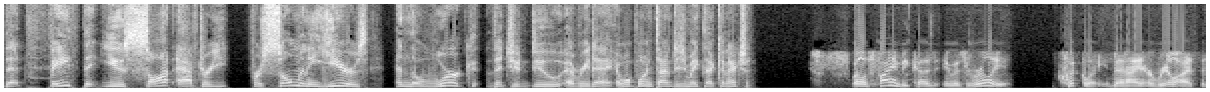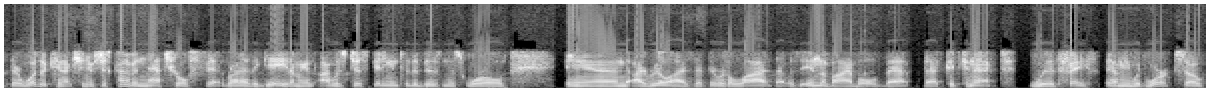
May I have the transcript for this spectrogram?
that faith that you sought after for so many years and the work that you do every day? At what point in time did you make that connection? Well, it's funny because it was really quickly that I realized that there was a connection. It was just kind of a natural fit right out of the gate. I mean, I was just getting into the business world and I realized that there was a lot that was in the Bible that, that could connect with faith, I mean, with work. So,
